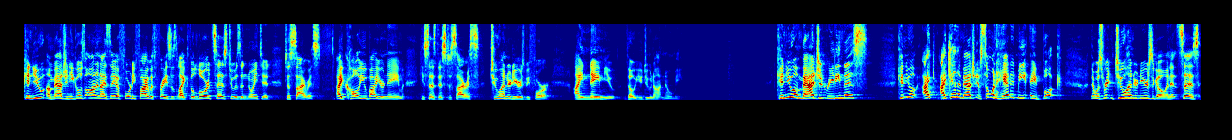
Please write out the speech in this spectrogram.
Can you imagine? He goes on in Isaiah 45 with phrases like, The Lord says to his anointed, to Cyrus, I call you by your name. He says this to Cyrus 200 years before. I name you, though you do not know me. Can you imagine reading this? Can you? I, I can't imagine if someone handed me a book that was written 200 years ago and it says,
